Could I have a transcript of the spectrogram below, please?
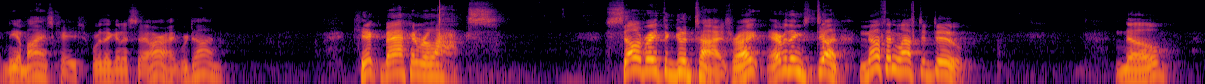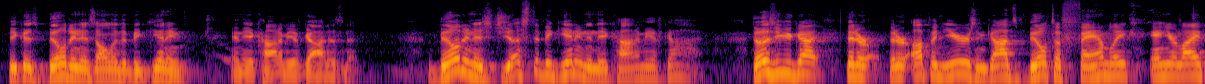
in Nehemiah's case, were they going to say, All right, we're done? Kick back and relax. Celebrate the good times, right? Everything's done. Nothing left to do. No, because building is only the beginning in the economy of God, isn't it? Building is just the beginning in the economy of God. Those of you guys that are, that are up in years and God's built a family in your life,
